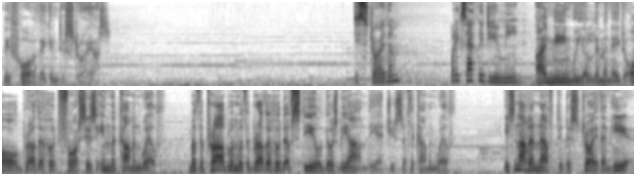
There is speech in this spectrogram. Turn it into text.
before they can destroy us. Destroy them? What exactly do you mean? I mean we eliminate all Brotherhood forces in the Commonwealth. But the problem with the Brotherhood of Steel goes beyond the edges of the Commonwealth. It's not enough to destroy them here.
